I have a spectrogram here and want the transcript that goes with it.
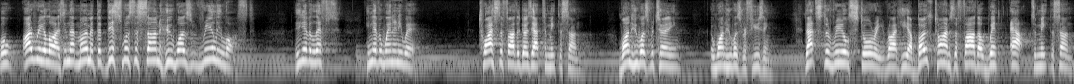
well, I realized in that moment that this was the son who was really lost. He never left, he never went anywhere. Twice the father goes out to meet the son one who was returning and one who was refusing. That's the real story right here. Both times the father went out to meet the son.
